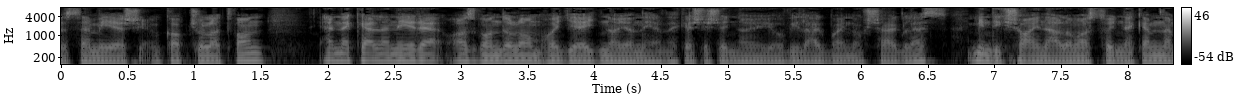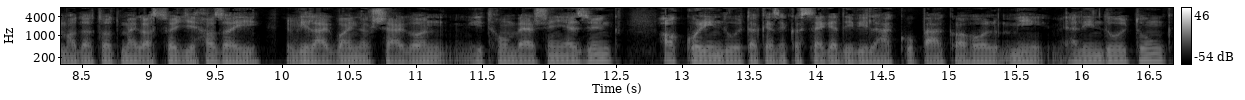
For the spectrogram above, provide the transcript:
személyes kapcsolat van, ennek ellenére azt gondolom, hogy egy nagyon érdekes és egy nagyon jó világbajnokság lesz. Mindig sajnálom azt, hogy nekem nem adatott meg az, hogy hazai világbajnokságon itthon versenyezünk. Akkor indultak ezek a szegedi világkupák, ahol mi elindultunk,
